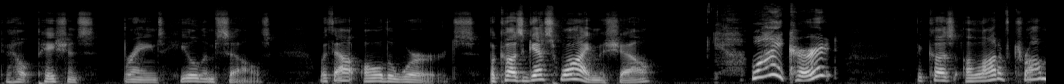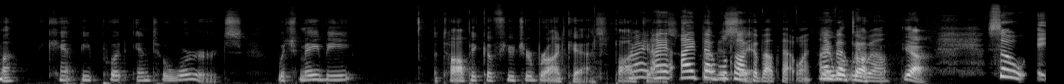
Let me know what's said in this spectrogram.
to help patients' brains heal themselves without all the words. Because guess why, Michelle? Why, Curt? Because a lot of trauma can't be put into words, which may be a topic of future broadcasts, podcasts. Right. I, I bet we'll talk about that one. Yeah, I bet we'll we will. Yeah. So, eh,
